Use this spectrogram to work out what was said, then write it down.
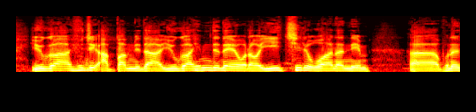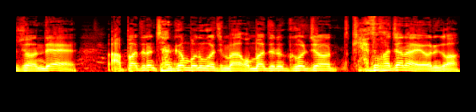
육아 휴직 아빠입니다. 육아 힘드네요라고 275 하나님 아, 보내주셨는데 아빠들은 잠깐 보는 거지만 엄마들은 그걸 저 계속 하잖아요. 그러니까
